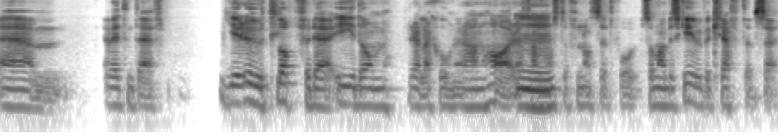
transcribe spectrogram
ehm, jag vet inte, ger utlopp för det i de relationer han har. Att han Mm. måste på något sätt få, som han beskriver, bekräftelse.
